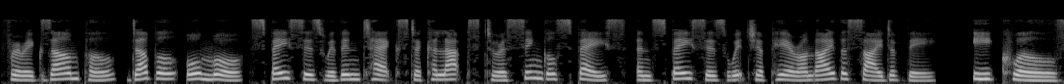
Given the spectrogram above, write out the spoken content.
For example, double or more spaces within text are collapsed to a single space, and spaces which appear on either side of the equals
